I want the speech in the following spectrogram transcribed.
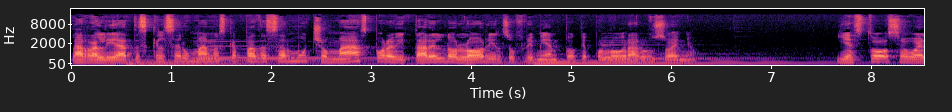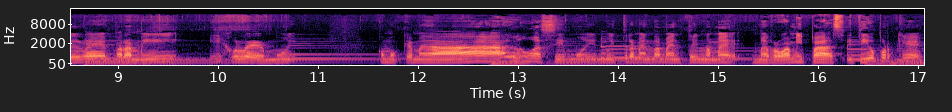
La realidad es que el ser humano es capaz de hacer mucho más por evitar el dolor y el sufrimiento que por lograr un sueño. Y esto se vuelve para mí, híjole, muy, como que me da algo así muy, muy tremendamente y no me, me roba mi paz. Y te digo por qué.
